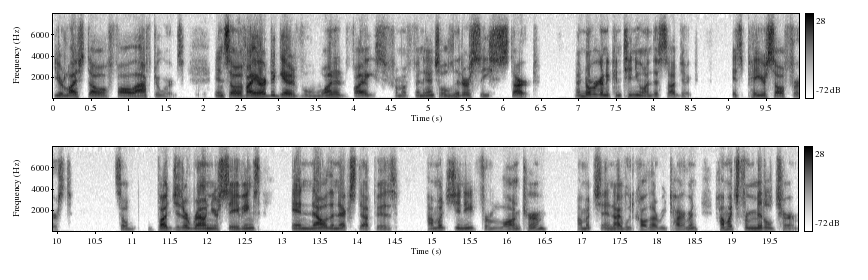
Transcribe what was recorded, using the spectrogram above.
your lifestyle will fall afterwards. And so if i had to give one advice from a financial literacy start i know we're going to continue on this subject it's pay yourself first. So budget around your savings. And now the next step is how much you need for long term? How much and i would call that retirement. How much for middle term?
